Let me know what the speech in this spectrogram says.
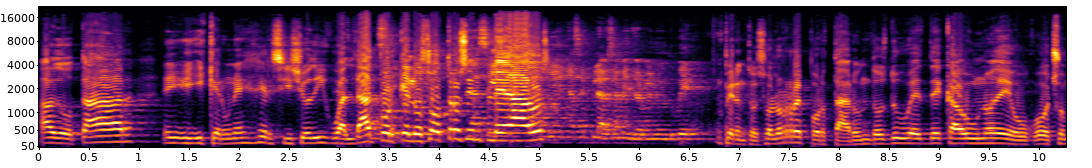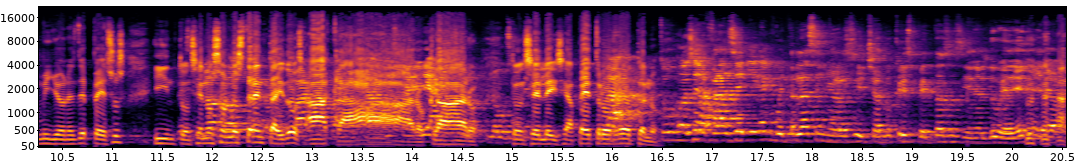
a dotar y, y que era un ejercicio de igualdad porque los otros empleados... también- Las empleados también duermen en un duvet. Pero entonces solo reportaron dos dubets de cada uno de 8 millones de pesos y entonces no son los 32. Ah, claro, claro. Entonces le dice a Petro, Ah, rótelo. o sea, Francia llega y encuentra a las señoras echando crispetas así en el duvet de ella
